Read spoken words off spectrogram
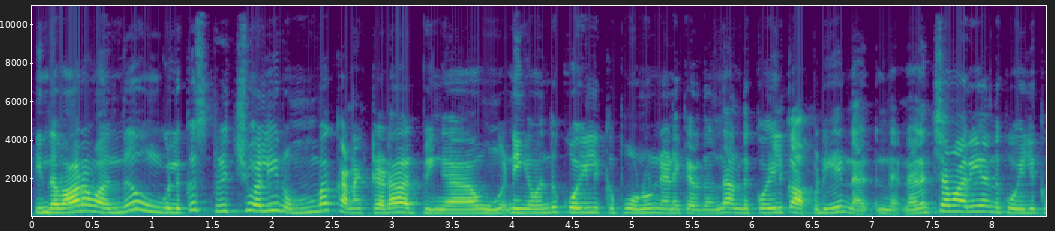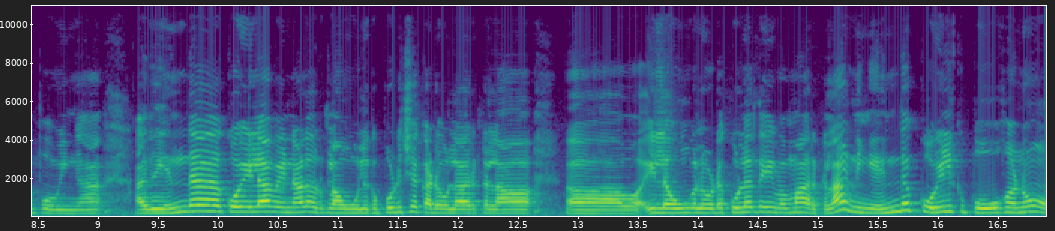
இந்த வாரம் வந்து உங்களுக்கு ஸ்பிரிச்சுவலி ரொம்ப கனெக்டடாக இருப்பீங்க. உங்க நீங்கள் வந்து கோயிலுக்கு போகணும்னு நினைக்கிறது வந்து அந்த கோயிலுக்கு அப்படியே நெ- மாதிரியே அந்த கோயிலுக்கு போவீங்க. அது எந்த கோயிலாக வேணாலும் இருக்கலாம். உங்களுக்கு பிடிச்ச கடவுளாக இருக்கலாம் இல்லை உங்களோட குலதெய்வமாக இருக்கலாம். நீங்கள் எந்த கோயிலுக்கு போகணும்.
